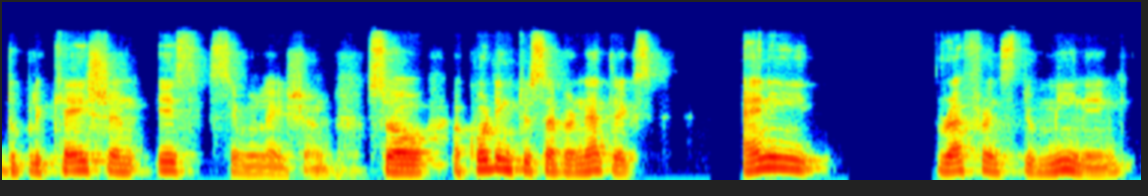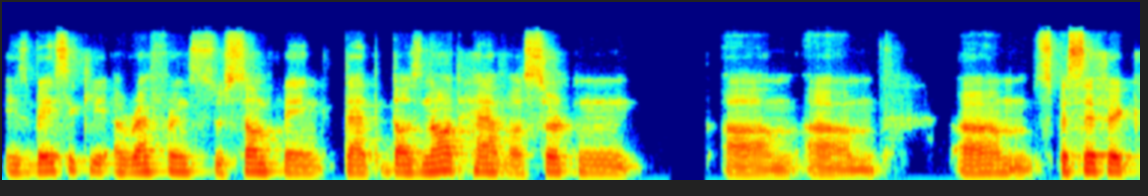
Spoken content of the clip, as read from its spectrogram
duplication is simulation. So according to cybernetics, any reference to meaning is basically a reference to something that does not have a certain um, um, um, specific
